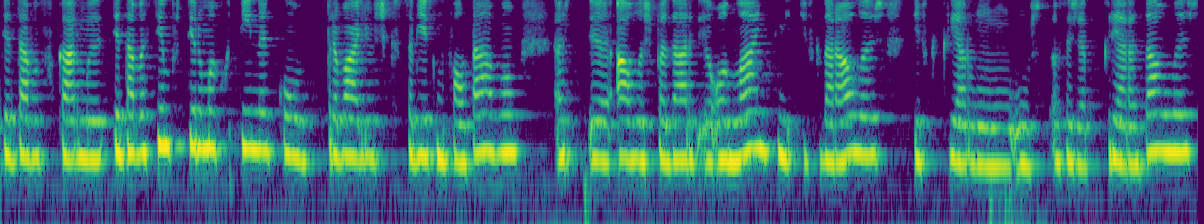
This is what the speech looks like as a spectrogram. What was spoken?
tentava focar-me, tentava sempre ter uma rotina com trabalhos que sabia que me faltavam, uh, aulas para dar online, tive que dar aulas, tive que criar um, um ou seja, criar as aulas.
